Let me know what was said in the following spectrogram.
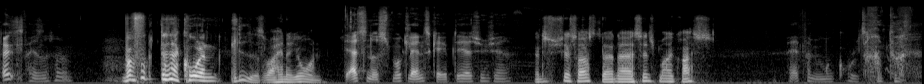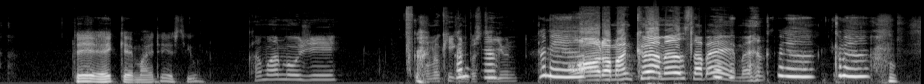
Sådan. Hvorfor den her ko, den glider så bare hen ad jorden? Det er altid noget smukt landskab, det her, synes jeg. Ja, det synes jeg så også, der, der er sindssygt meget græs. Hvad for en mongoltrap, du har? Det er ikke uh, mig, det er Steven. Come on, Muji. Og nu kigger Kom du på. Steven. Kom Åh, her, oh, der er mange køer med, slap af, mand. kom her, kom her.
